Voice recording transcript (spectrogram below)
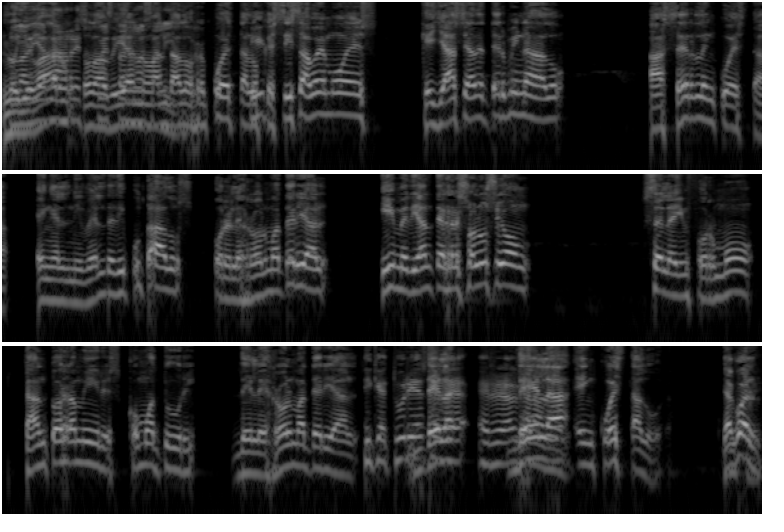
Lo llevaron, todavía no, han dado respuesta. Lo que sí sabemos es que ya se ha determinado hacer la encuesta en el nivel de diputados por el error material y mediante resolución se le informó tanto a Ramírez como a Turi del error material y que de, la, de la encuestadora. ¿De acuerdo?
